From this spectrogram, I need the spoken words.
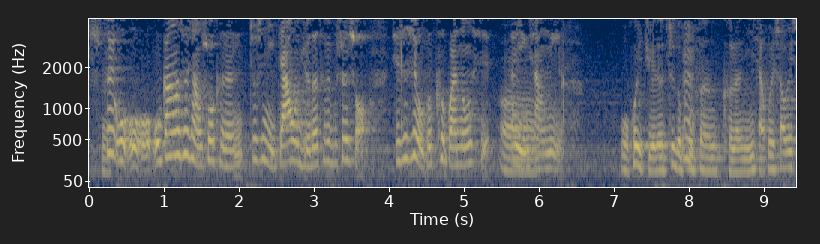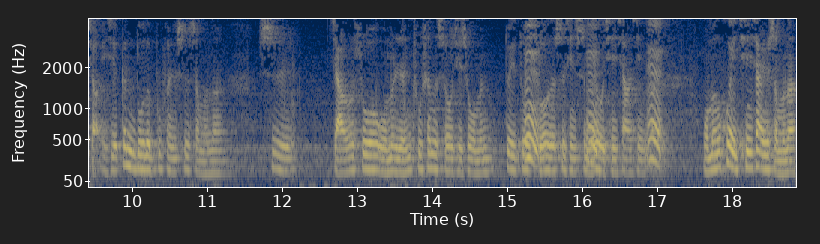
所以我我我我刚刚是想说，可能就是你家我觉得特别不顺手，其实是有个客观东西在影响你了。我会觉得这个部分可能影响会稍微小一些，更多的部分是什么呢？是假如说我们人出生的时候，其实我们对做所有的事情是没有倾向性的。嗯。我们会倾向于什么呢？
